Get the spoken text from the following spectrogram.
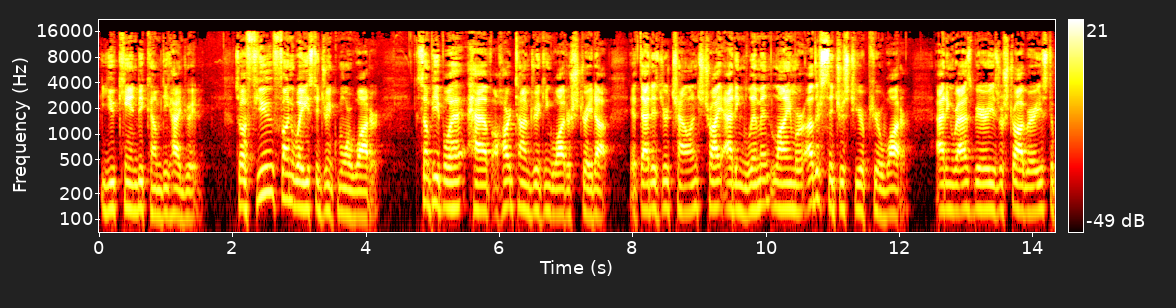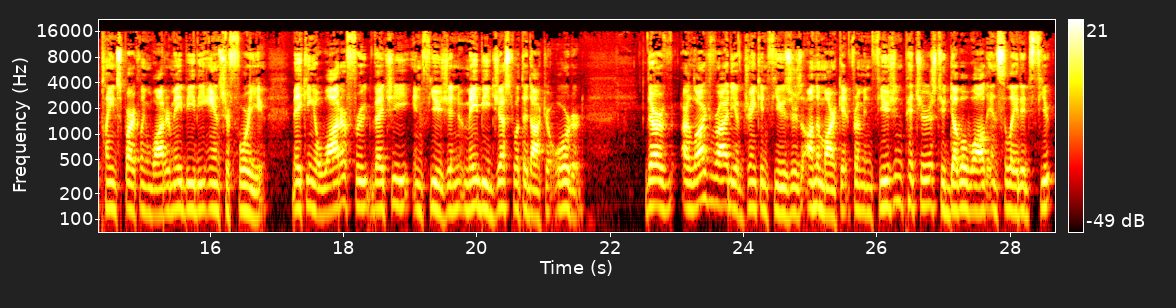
you can become dehydrated. So, a few fun ways to drink more water. Some people have a hard time drinking water straight up. If that is your challenge, try adding lemon, lime, or other citrus to your pure water. Adding raspberries or strawberries to plain sparkling water may be the answer for you. Making a water, fruit, veggie infusion may be just what the doctor ordered. There are a large variety of drink infusers on the market, from infusion pitchers to double walled insulated fu-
